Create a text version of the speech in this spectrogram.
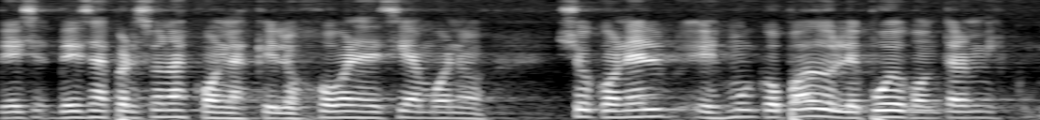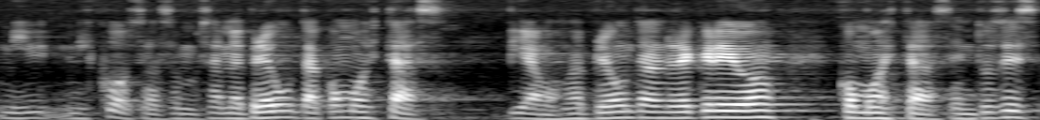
de, esas personas con las que los jóvenes decían, bueno, yo con él es muy copado, le puedo contar mis, mis cosas, o sea, me pregunta, ¿cómo estás? Digamos, me preguntan en recreo, ¿cómo estás? Entonces,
